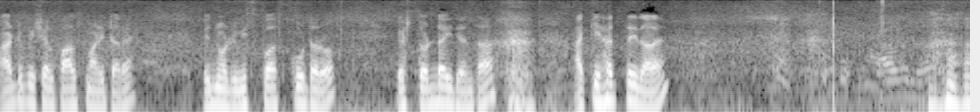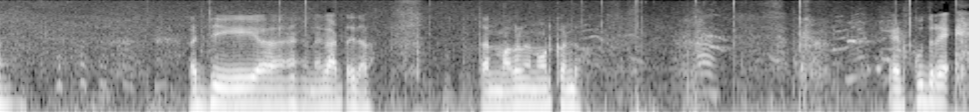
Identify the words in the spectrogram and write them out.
ಆರ್ಟಿಫಿಷಿಯಲ್ ಫಾಲ್ಸ್ ಮಾಡಿಟ್ಟಾರೆ ಇದು ನೋಡಿರಿ ವಿಸ್ಪಾ ಸ್ಕೂಟರು. ಎಷ್ಟು ದೊಡ್ಡ ಐತೆ ಅಂತ. ಅಕ್ಕಿ ಹತ್ತಿದ್ದಾಳೆ ಅಜ್ಜಿ ಆ, ನಗಾಡ್ತಾ ಇದ್ದಾಳೆ. ತನ್ನ ಮಗಳನ್ನ ನೋಡ್ಕೊಂಡು. ಎರಡು ಕುದುರೆ.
